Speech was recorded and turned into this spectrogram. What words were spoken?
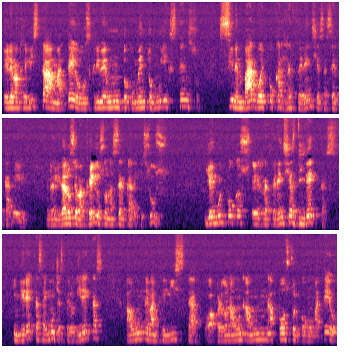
El evangelista Mateo escribe un documento muy extenso sin embargo, hay pocas referencias acerca de él. En realidad los evangelios son acerca de Jesús. Y hay muy pocas eh, referencias directas. Indirectas hay muchas, pero directas a un evangelista, o perdón, a un, a un apóstol como Mateo,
